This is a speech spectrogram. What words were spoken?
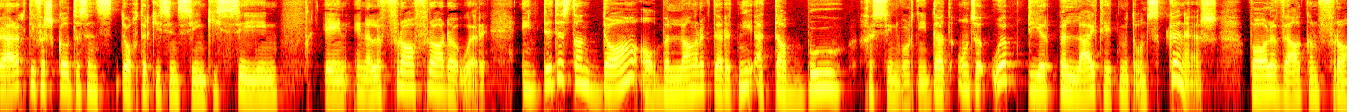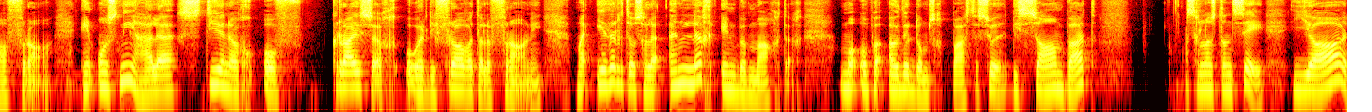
regtig die verskil tussen dogtertjies en seentjies sien en en hulle vra vra daaroor. En dit is dan daar al belangrik dat dit nie 'n taboe gesien word nie dat ons 'n oop deur beleid het met ons kinders waar hulle wel kan vra vra. En ons nie hulle stenig of kruisig oor die vrae wat hulle vra nie maar eerder dat ons hulle inlig en bemagtig maar op 'n ouderdomsgepaste. So die saambad sal ons dan sê ja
